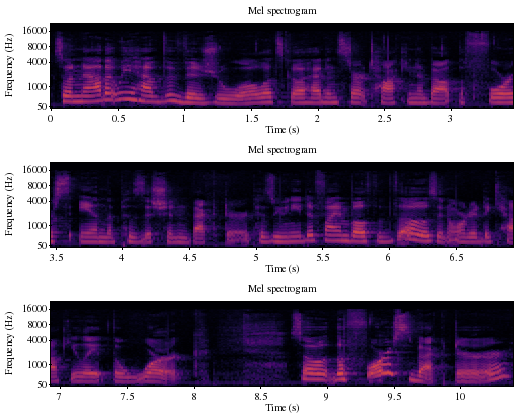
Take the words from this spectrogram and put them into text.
so now that we have the visual, let's go ahead and start talking about the force and the position vector because we need to find both of those in order to calculate the work. So the force vector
